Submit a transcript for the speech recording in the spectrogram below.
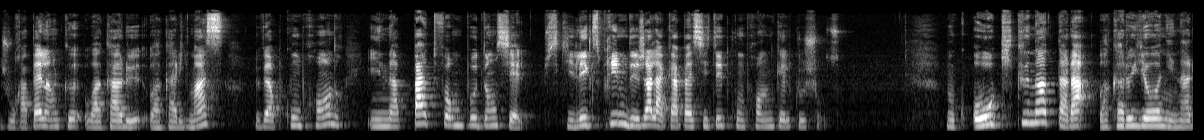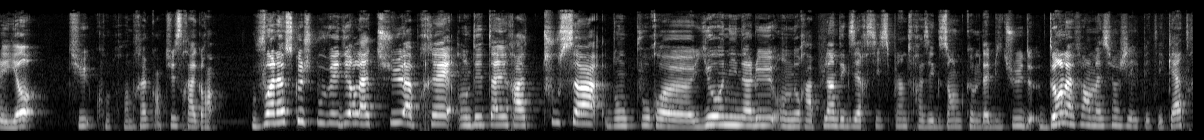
Je vous rappelle hein, que wakaru, wakarimas, le verbe comprendre, il n'a pas de forme potentielle, puisqu'il exprime déjà la capacité de comprendre quelque chose. Donc, wakaru yo naru yo, tu comprendras quand tu seras grand. Voilà ce que je pouvais dire là-dessus. Après, on détaillera tout ça. Donc pour euh, Yo on aura plein d'exercices, plein de phrases exemples comme d'habitude dans la formation GLPT 4.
